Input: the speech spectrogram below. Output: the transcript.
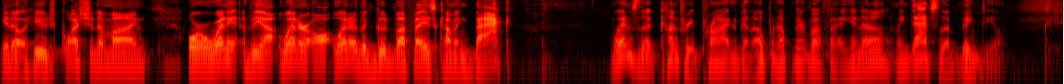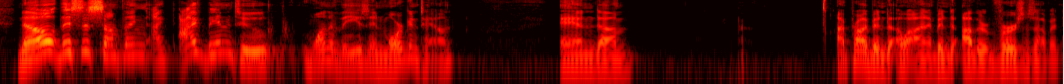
you know, a huge question of mine. Or when the uh, when are when are the good buffets coming back? When's the Country Pride going to open up their buffet? You know, I mean, that's the big deal. No, this is something I, I've been to one of these in Morgantown, and um, I've probably been to, oh, and I've been to other versions of it.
